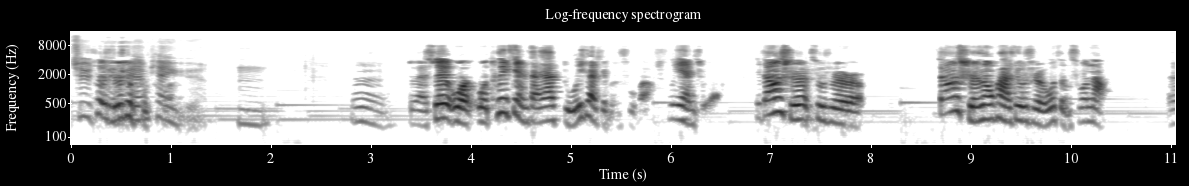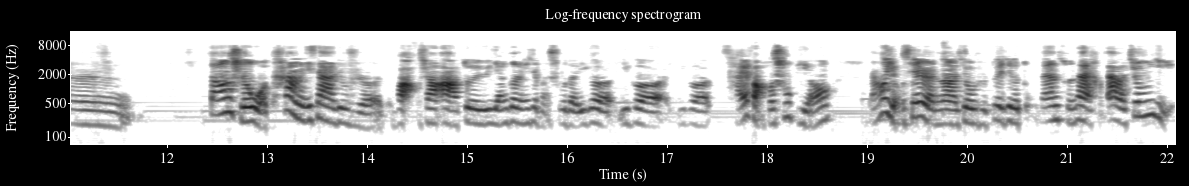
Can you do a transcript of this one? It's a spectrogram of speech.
这确实是言片语，嗯嗯对，所以我我推荐大家读一下这本书吧，《赴宴者》。就当时就是当时的话，就是我怎么说呢？嗯。当时我看了一下，就是网上啊，对于严歌苓这本书的一个一个一个采访和书评，然后有些人呢，就是对这个董丹存在很大的争议。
